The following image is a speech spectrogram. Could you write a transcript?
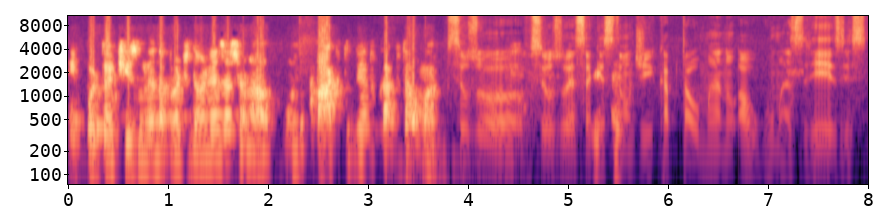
É importantíssimo dentro da prontidão organizacional, o impacto dentro do capital humano. Você usou, você usou essa questão de capital humano algumas vezes.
